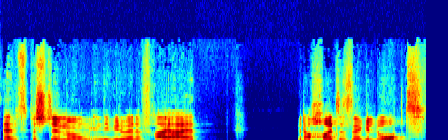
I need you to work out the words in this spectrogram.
Selbstbestimmung, individuelle Freiheit wird auch heute sehr gelobt.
